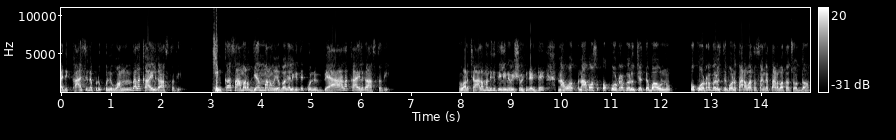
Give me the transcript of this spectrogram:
అది కాసినప్పుడు కొన్ని వందల కాయలు కాస్తుంది. ఇంకా సామర్థ్యం మనం ఇవ్వగలిగితే కొన్ని వేల కాయలు కాస్తుంది. వాళ్ళ చాలా మందికి తెలియని విషయం ఏంటంటే నా నా కోసం ఒక కోటి రూపాయలు వచ్చేస్తే బాగుండు. ఒక కోటి రూపాయలు వస్తే బాగుండు. తర్వాత సంగతి తర్వాత చూద్దాం.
